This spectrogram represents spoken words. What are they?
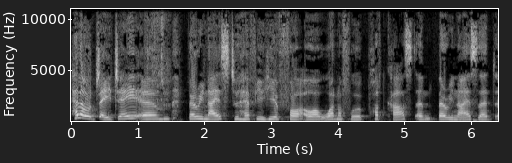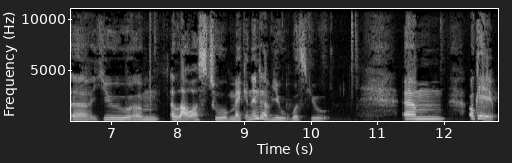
Hello, JJ. Um, very nice to have you here for our wonderful podcast and very nice that uh, you um, allow us to make an interview with you. Um, okay.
